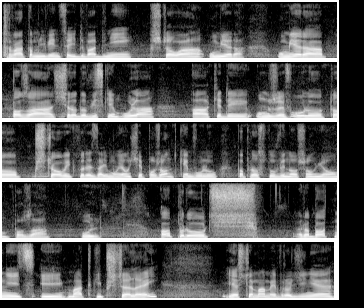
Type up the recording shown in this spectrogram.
trwa to mniej więcej dwa dni, pszczoła umiera. Umiera poza środowiskiem ula, a kiedy umrze w ulu, to pszczoły, które zajmują się porządkiem w ulu, po prostu wynoszą ją poza ul. Oprócz robotnic i matki pszczelej, jeszcze mamy w rodzinie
